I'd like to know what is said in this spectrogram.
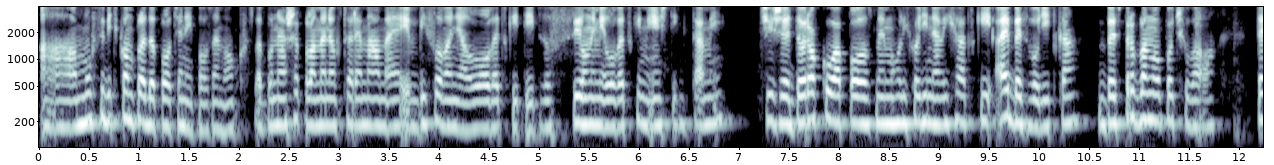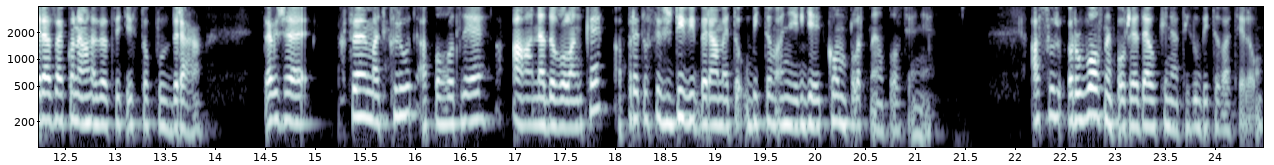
A musí byť komplet doplotený pozemok, lebo naše plemeno, ktoré máme, je vyslovene lovecký typ so silnými loveckými inštinktami. Čiže do roku a pol sme mohli chodiť na vychádzky aj bez vodítka, bez problémov počúvala. Teraz ako náhle zacíti stopu zdrá. Takže chceme mať kľud a pohodlie a na dovolenke a preto si vždy vyberáme to ubytovanie, kde je kompletné oplotenie. A sú rôzne požiadavky na tých ubytovateľov.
